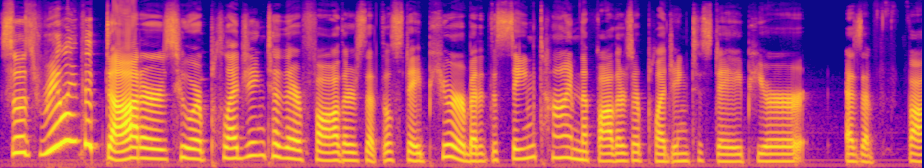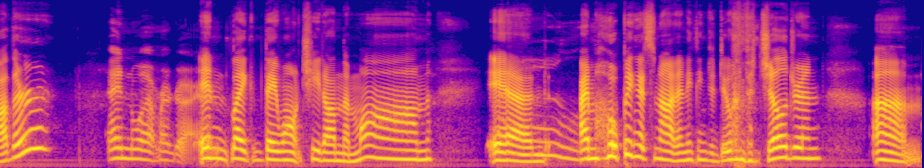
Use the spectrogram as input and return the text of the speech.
So it's really the daughters who are pledging to their fathers that they'll stay pure, but at the same time, the fathers are pledging to stay pure as a father. In what regard? And like they won't cheat on the mom. And I'm Oh. hoping it's not anything to do with the children. Um,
